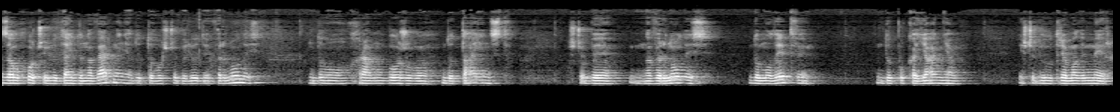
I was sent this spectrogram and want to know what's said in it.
заохочує людей до навернення, до того, щоб люди вернулись до храму Божого, до таїнств, щоб навернулись до молитви, до покаяння і щоб отримали мир.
